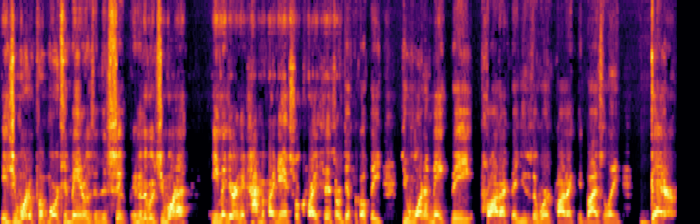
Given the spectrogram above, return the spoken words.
is you want to put more tomatoes in the soup. In other words, you want to even during a time of financial crisis or difficulty, you want to make the product, I use the word product advisedly, better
